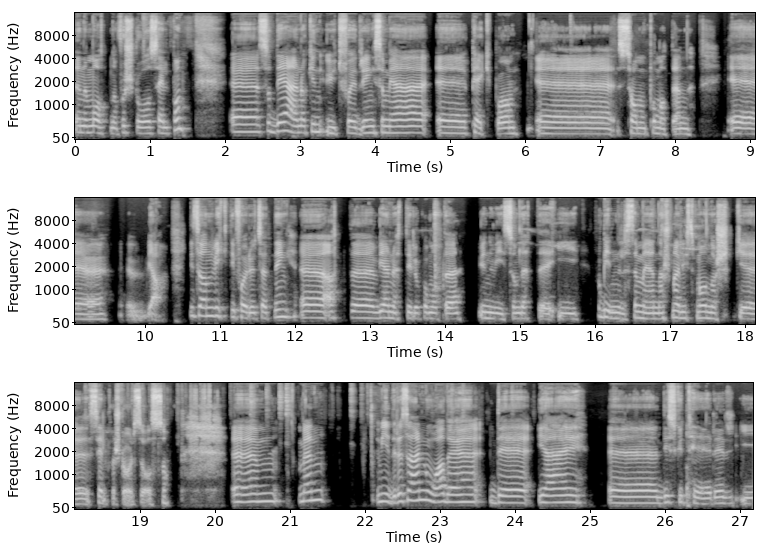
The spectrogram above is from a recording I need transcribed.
denne måten å forstå oss selv på. Eh, så det er nok en utfordring som jeg eh, peker på eh, som på en måte en eh, ja, litt sånn viktig forutsetning. at vi er nødt til å på en måte undervise om dette i forbindelse med nasjonalisme og norsk eh, selvforståelse også. Ehm, men videre så er noe av det, det jeg eh, diskuterer i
